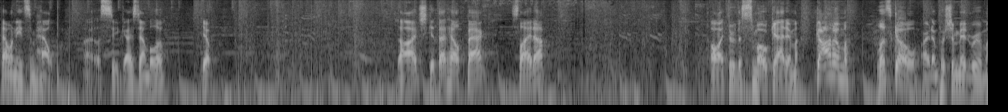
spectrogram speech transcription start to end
That one needs some help. All right, let's see. Guys down below. Yep. Dodge. Get that health back. Slide up. Oh, I threw the smoke at him. Got him. Let's go. All right, I'm pushing mid room.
